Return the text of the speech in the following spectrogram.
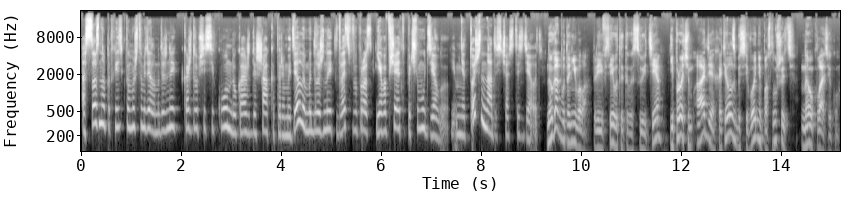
осознанно подходить к тому, что мы делаем. Мы должны каждую вообще секунду, каждый шаг, который мы делаем, мы должны задавать себе вопрос, я вообще это почему делаю? И Мне точно надо сейчас это сделать? Ну, как бы то ни было, при всей вот этой суете и прочем аде, хотелось бы сегодня послушать неоклассику.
